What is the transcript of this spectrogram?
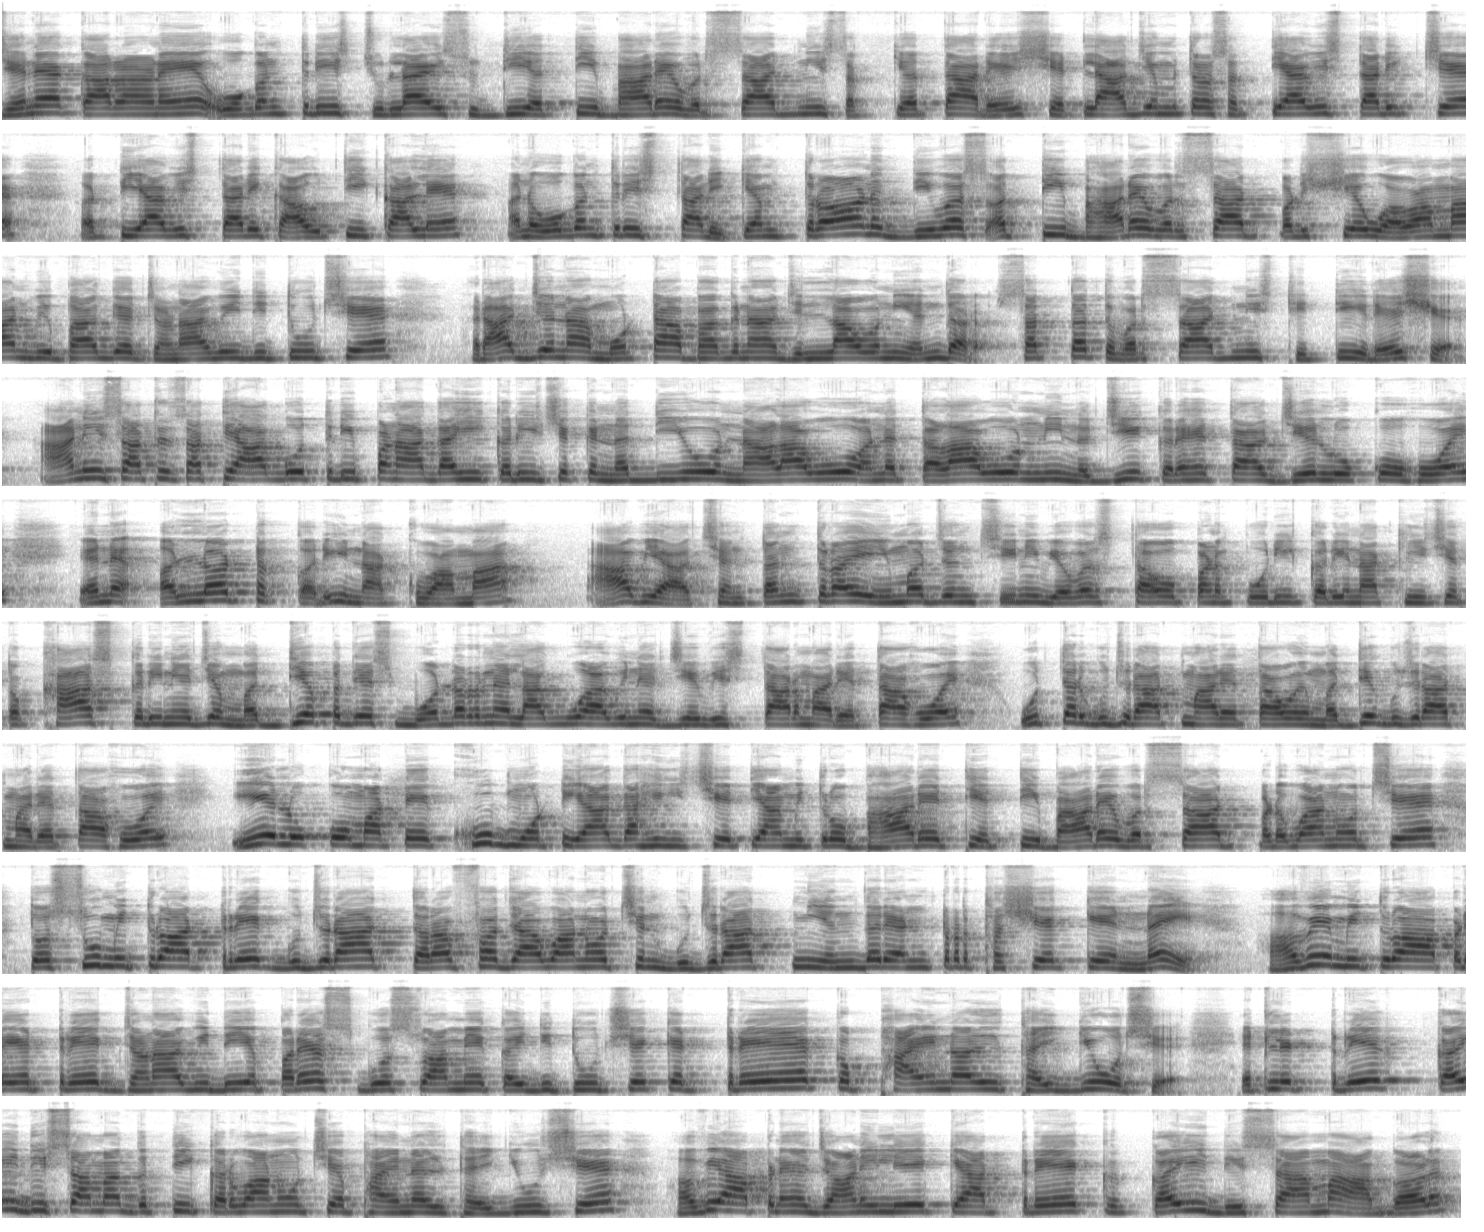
જેને કારણે ઓગણત્રીસ જુલાઈ સુધી અતિ ભારે વરસાદની શક્યતા રહેશે. એટલે આજે મિત્રો સત્યાવીસ તારીખ છે. અઠ્યાવીસ તારીખ આવતીકાલે અને ઓગણત્રીસ તારીખ એમ ત્રણ દિવસ અતિ ભારે વરસાદ પડશે એવું હવામાન વિભાગે જણાવી દીધું છે. રાજ્યના મોટા ભાગના જિલ્લાઓની અંદર સતત વરસાદની સ્થિતિ રહેશે. આની સાથે સાથે આગોતરી પણ આગાહી કરી છે કે નદીઓ, નાળાઓ અને તળાવોની નજીક રહેતા જે લોકો હોય એને અલર્ટ કરી નાખવામાં આવ્યા છે. તંત્રએ ઇમરજન્સીની વ્યવસ્થાઓ પણ પૂરી કરી નાખી છે. તો ખાસ કરીને જે મધ્યપ્રદેશ બોર્ડરને લાગુ આવીને જે વિસ્તારમાં રહેતા હોય, ઉત્તર ગુજરાતમાં રહેતા હોય, મધ્ય ગુજરાતમાં રહેતા હોય, એ લોકો માટે ખૂબ મોટી આગાહી છે. ત્યાં મિત્રો ભારેથી અતિ ભારે વરસાદ પડવાનો છે. તો શું મિત્રો આ ટ્રેક ગુજરાત તરફ જ આવવાનો છે? ને ગુજરાતની અંદર એન્ટર થશે કે નહીં? હવે મિત્રો આપણે ટ્રેક જણાવી દઈએ. પરેશ ગોસ્વામીએ કહી દીધું છે કે ટ્રેક ફાઇનલ થઈ ગયો છે. એટલે ટ્રેક કઈ દિશામાં ગતિ કરવાનું છે? ફાઇનલ થઈ ગયું છે. હવે આપણે જાણી લઈએ કે આ ટ્રેક કઈ દિશામાં આગળ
